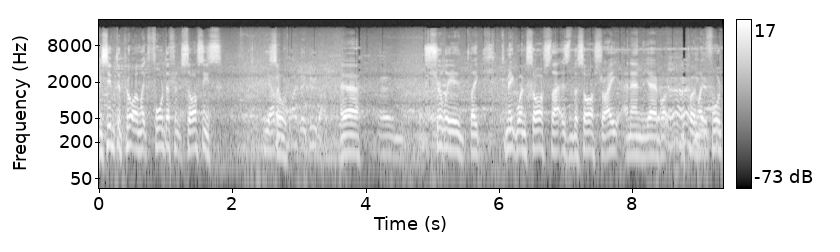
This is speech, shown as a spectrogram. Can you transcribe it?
he seemed to put on like four different sauces. Yeah, I don't know why they do that. Yeah. Um, Surely, like to make one sauce, that is the sauce, right? And then yeah, but Yeah, you put in like four.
